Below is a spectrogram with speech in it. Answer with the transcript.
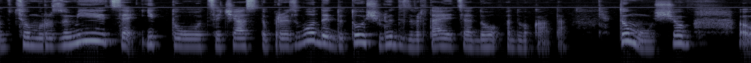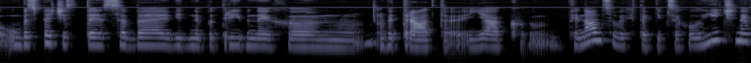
в цьому розуміються, і то це часто призводить до того, що люди звертаються до адвоката. Тому, щоб убезпечити себе від непотрібних ем, витрат, як фінансових, так і психологічних,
